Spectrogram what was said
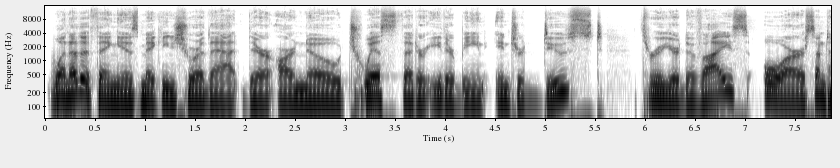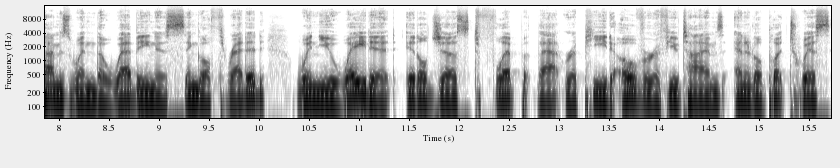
One other thing is making sure that there are no twists that are either being introduced through your device, or sometimes when the webbing is single threaded, when you weight it, it'll just flip that rapide over a few times and it'll put twists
